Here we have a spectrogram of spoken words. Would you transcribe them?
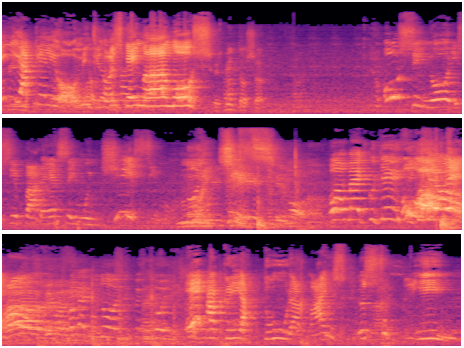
e aquele homem que nós queimamos. Espírito Santo. Os senhores se parecem muitíssimo. Muitíssimo! O médico disse. O homem é a criatura mais sublime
